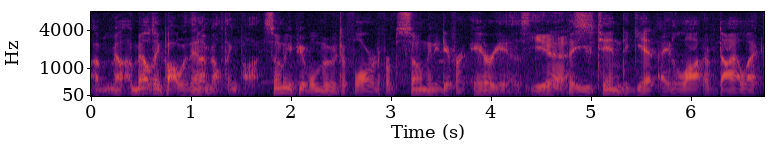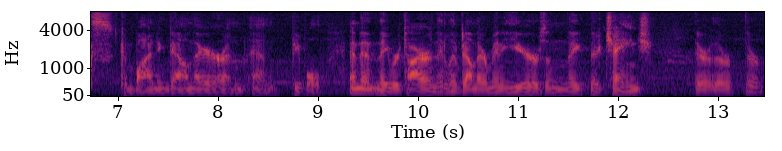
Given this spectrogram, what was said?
a, a, melting pot within a melting pot. So many people move to Florida from so many different areas yes. that you tend to get a lot of dialects combining down there, and, and people and then they retire and they live down there many years and they, they change their their their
